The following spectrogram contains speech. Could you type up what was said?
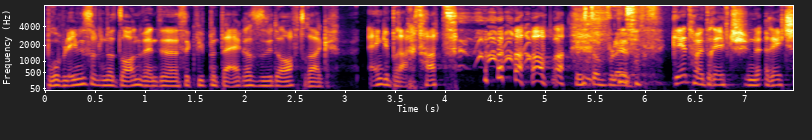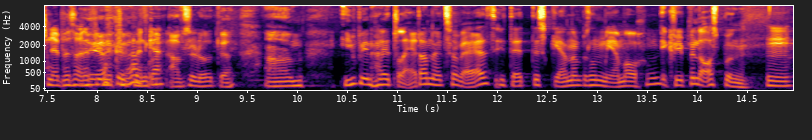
Problem ist halt nur dann, wenn das Equipment teurer ist, als wie der Auftrag eingebracht hat. Aber Ist dann blöd. das geht halt recht, schn recht schnell bei so einem Ja, Filmequipment, ja, gell? absolut, ja. Ähm, ich bin halt leider nicht so weit. Ich hätte das gerne ein bisschen mehr machen. Equipment ausbauen. Mhm.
